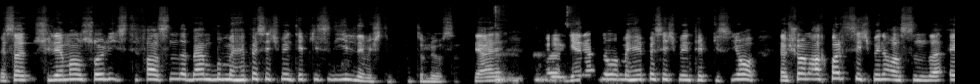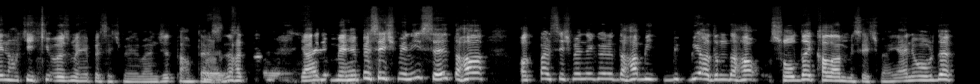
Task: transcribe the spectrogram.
mesela Süleyman Soylu istifasında ben bu MHP seçmenin tepkisi değil demiştim hatırlıyorsan. Yani e, genelde o MHP seçmenin tepkisi yok. Ya şu an AK Parti seçmeni aslında en hakiki öz MHP seçmeni bence tam tersine. Evet. Hatta yani MHP seçmeni ise daha AK Parti seçmenine göre daha bir, bir, bir adım daha solda kalan bir seçmen. Yani orada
